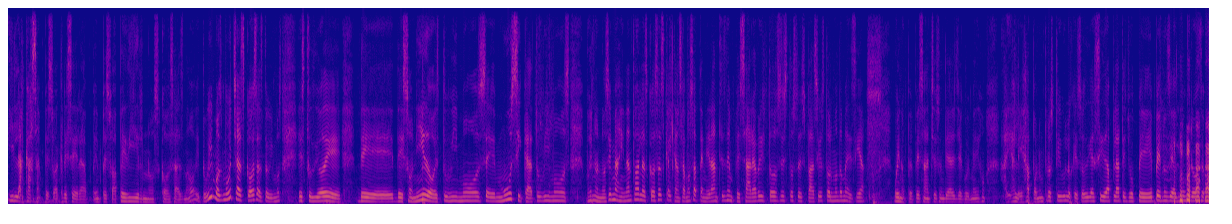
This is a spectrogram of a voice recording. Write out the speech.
y la casa empezó a crecer, a- empezó a pedirnos cosas, ¿no? Y tuvimos muchas cosas, tuvimos estudio de, de, de sonido, tuvimos eh, música, tuvimos, bueno, no se imaginan todas las cosas que alcanzamos a tener antes de empezar a abrir todos estos espacios. Todo el mundo me decía, bueno, Pepe Sánchez un día llegó y me dijo, ay Aleja, pon un prostíbulo que eso día sí da plata. Y yo, Pepe, no seas mugroso.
